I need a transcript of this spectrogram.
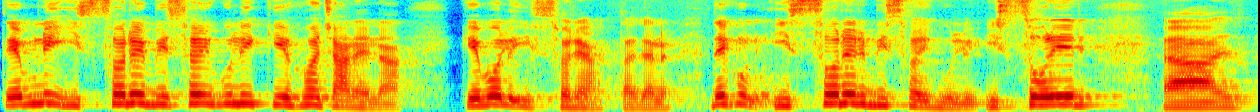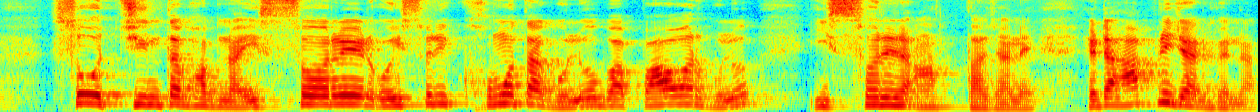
তেমনি ঈশ্বরের বিষয়গুলি কেহ জানে না, কেবল ঈশ্বরের আত্মা জানে। দেখুন, ঈশ্বরের বিষয়গুলি, ঈশ্বরের আহ, সোচ চিন্তা ভাবনা ঈশ্বরের ঐশ্বরিক ক্ষমতাগুলো বা পাওয়ারগুলো ঈশ্বরের আত্মা জানে। এটা আপনি জানবেন না।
